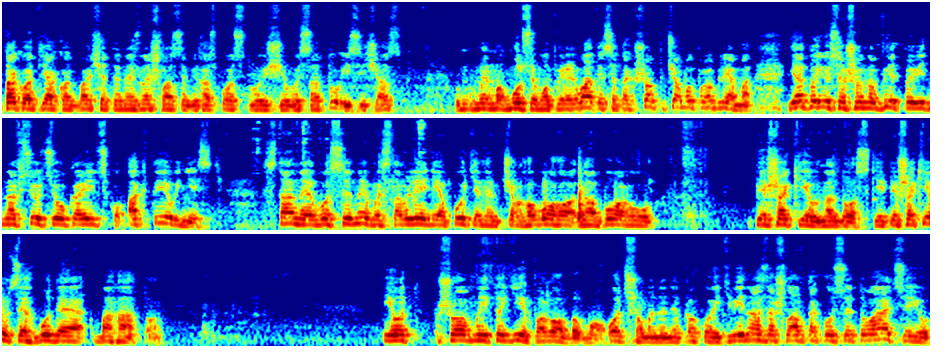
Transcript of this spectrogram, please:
так от, як от бачите, не знайшла собі господствуючу висоту, і зараз ми мусимо перерватися. Так що в чому проблема? Я боюся, що на відповідь на всю цю українську активність стане восени виставлення Путіним чергового набору пішаків на доски. І пішаків цих буде багато. І от що ми тоді поробимо? От що мене непокоїть. Війна зайшла в таку ситуацію,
